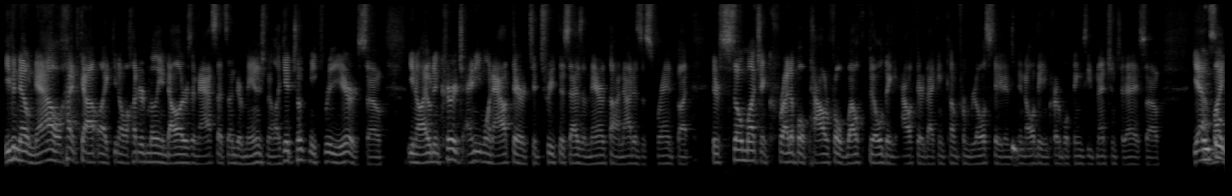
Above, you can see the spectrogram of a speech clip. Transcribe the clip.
Even though now I've got like, you know, a $100 million in assets under management, like it took me three years. So, you know, I would encourage anyone out there to treat this as a marathon, not as a sprint. But there's so much incredible, powerful wealth building out there that can come from real estate and, and all the incredible things you've mentioned today. So, yeah, so, Mike.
